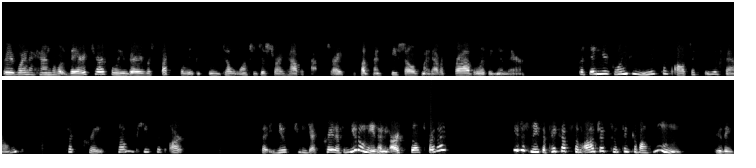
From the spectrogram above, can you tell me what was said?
but you're going to handle it very carefully and very respectfully because we don't want to destroy habitats, right? Sometimes seashells might have a crab living in there. But then you're going to use those objects that you found to create some piece of art that you can get creative. And you don't need any art skills for this. You just need to pick up some objects and think about, hmm, do these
